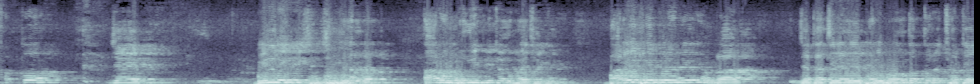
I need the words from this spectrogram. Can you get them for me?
সত্য যে বিল্ডিং, সেখানে তারও ভূমি পূজন হয়েছে বারোই ফেব্রুয়ারি আমরা যেটা জেনে নিয়ে পরিবহন দপ্তরের ছটি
